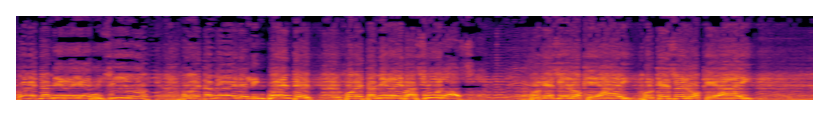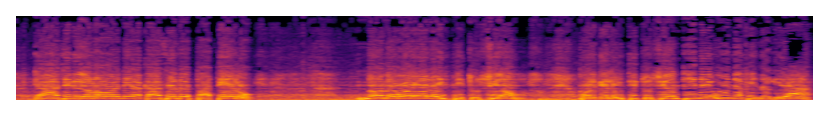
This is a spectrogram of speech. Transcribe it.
porque también hay abusivos, porque también hay delincuentes, porque también hay basuras, porque eso es lo que hay, porque eso es lo que hay. Así que yo no voy a venir acá a hacer de patero. No me voy a la institución, porque la institución tiene una finalidad,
